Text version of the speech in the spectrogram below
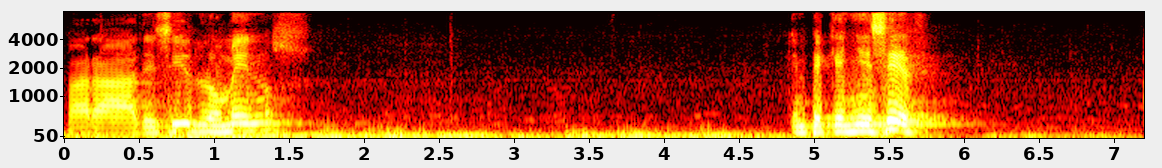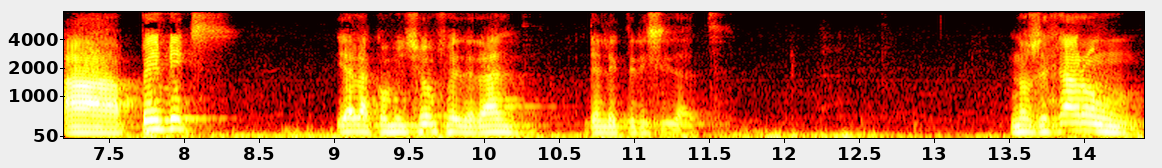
para decirlo menos, empequeñecer a Pemex y a la Comisión Federal de Electricidad. Nos dejaron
